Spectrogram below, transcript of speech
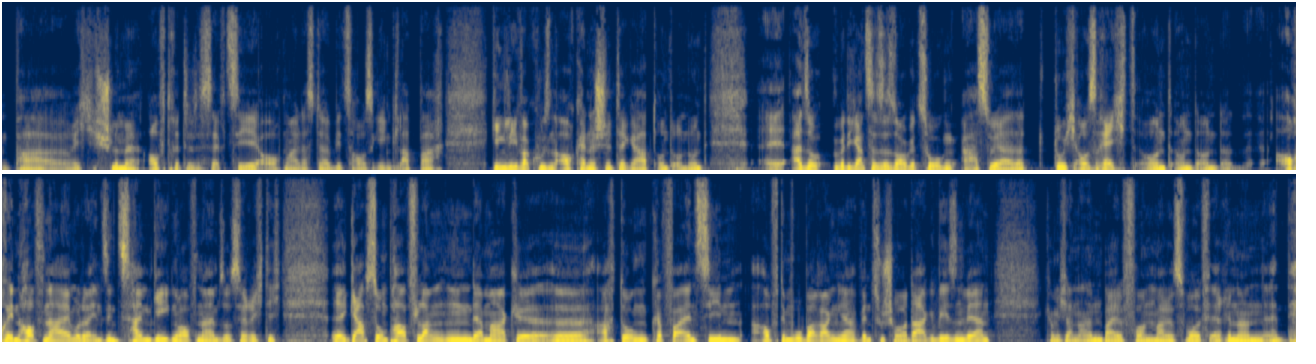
ein paar richtig schlimme Auftritte des FC, auch mal das Derby zu Hause gegen Gladbach, gegen Leverkusen auch keine Schnitte gehabt und und und. Äh, also über die ganze Saison gezogen hast du ja durchaus recht und und und äh, auch in Hoffenheim oder in Sinsheim gegen Hoffenheim, so ist ja richtig, äh, gab es so ein paar Flanken der Marke äh, Achtung Köpfe einziehen auf dem Oberrang, ja, wenn Zuschauer da gewesen wären. Ich kann mich an einen Ball von Marius Wolf erinnern, äh, der,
